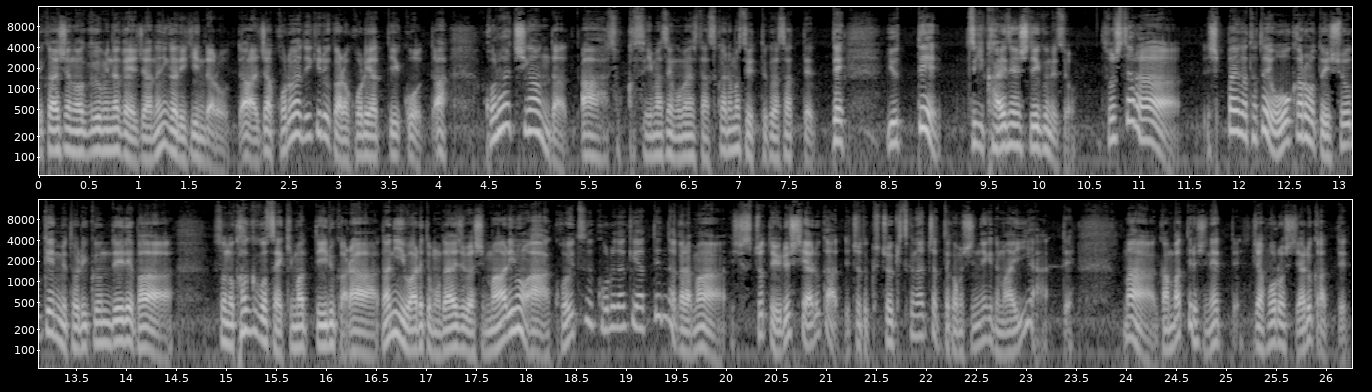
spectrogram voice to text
で、会社の枠組みの中で、じゃあ何ができるんだろうって。あ、じゃあこれはできるからこれやっていこうって。あ、これは違うんだ。あ、そっかすいません、ごめんなさい、助かります、言ってくださって。って言って、次改善していくんですよ。そしたら、失敗がたとえ多かろうと一生懸命取り組んでいれば、その覚悟さえ決まっているから、何言われても大丈夫だし、周りも、ああ、こいつこれだけやってんだから、まあ、ちょっと許してやるかって、ちょっと口調きつくなっちゃったかもしんないけど、まあいいやって。まあ、頑張ってるしねって。じゃあフォローしてやるかって、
